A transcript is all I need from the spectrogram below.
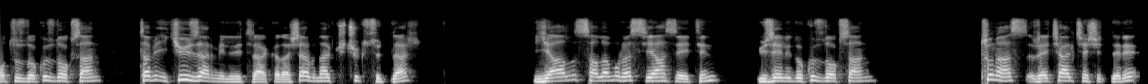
39.90. Tabi 200'er mililitre arkadaşlar bunlar küçük sütler. Yağlı salamura siyah zeytin 159.90. Tunas reçel çeşitleri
